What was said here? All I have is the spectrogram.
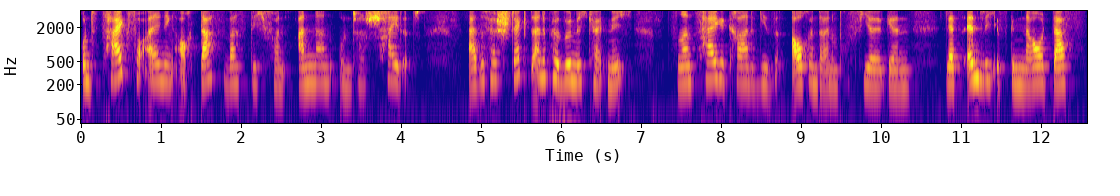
und zeig vor allen Dingen auch das, was dich von anderen unterscheidet. Also versteck deine Persönlichkeit nicht, sondern zeige gerade diese auch in deinem Profil, denn letztendlich ist genau das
